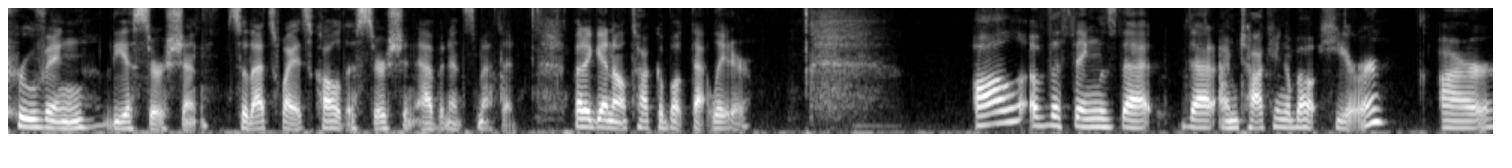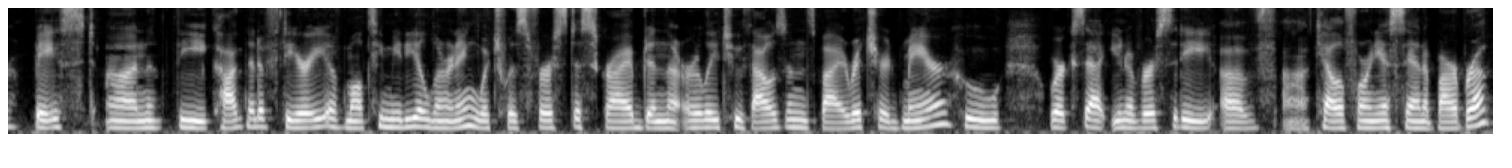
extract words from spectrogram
proving the assertion. So that's why it's called assertion evidence method. But again, I'll talk about that later. All of the things that, that I'm talking about here are based on the cognitive theory of multimedia learning, which was first described in the early 2000s by Richard Mayer, who works at University of uh, California, Santa Barbara,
